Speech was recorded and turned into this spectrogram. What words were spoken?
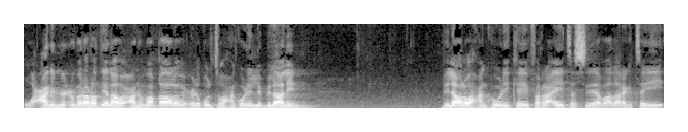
wa can ibni cumara radi allahu canhuma qaala wuxu uhi qultu waxaan ku uhi libilaalin bilaal waxaan ku uhi keyfa ra-ayta sideebaad aragtay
